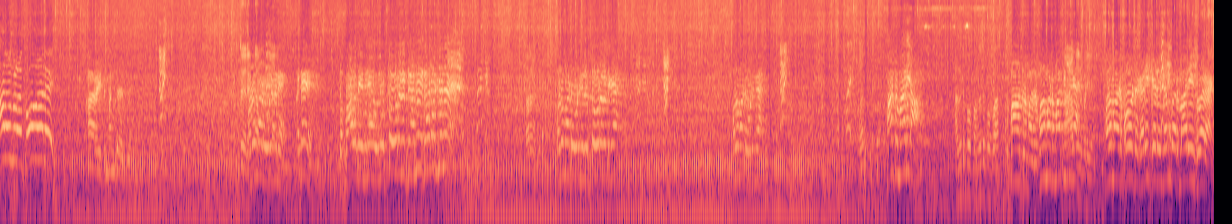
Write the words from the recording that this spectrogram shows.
ஆலங்குளம் கோவாலு. ஆ ரைட்டு மந்த இருக்கு ஓடுங்க அண்ணே இந்த பாலத்தை எங்கனே லெஃப்ட் ஓரங்கட்டு அண்ணே டாடா ஜனே முதமாட்டை விடுங்க லெஃப்ட் ஓரங்கட்டுங்க முதமாட்டை விடுங்க. மாட்டு மாறியா அங்கிட்டு போப்பா அங்கிட்டு போப்பா. பாவத்தில் மாதிரி முதமாட்டை மாற்றி ஆ, விடுங்க. படிங்க. முதமாடு போட்டு கரிக்கடை மெம்பர் மாரீஸ்வரன்.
